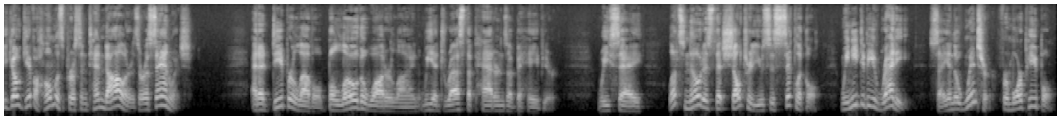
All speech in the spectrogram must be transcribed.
You go give a homeless person $10 or a sandwich. At a deeper level, below the waterline, we address the patterns of behavior. We say, let's notice that shelter use is cyclical. We need to be ready, say in the winter, for more people.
